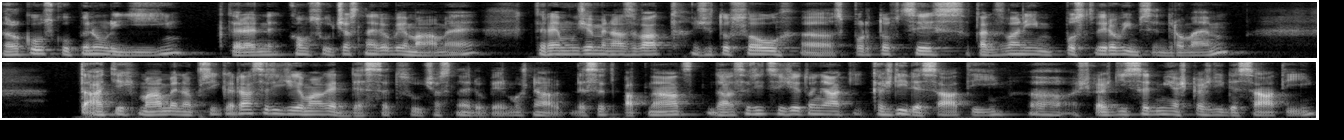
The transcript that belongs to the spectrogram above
velkou skupinu lidí, které v současné době máme, které můžeme nazvat, že to jsou eh, sportovci s takzvaným postvirovým syndromem. A těch máme například, dá se říct, že máme 10 v současné době, možná 10-15. Dá se říct, že je to nějaký každý desátý, eh, až každý sedmý, až každý desátý.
